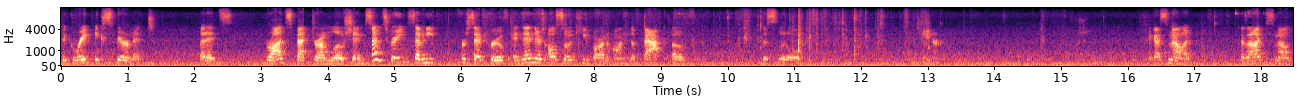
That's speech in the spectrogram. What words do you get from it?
The Grape Experiment. But it's broad spectrum lotion, sunscreen, 70% proof, and then there's also a coupon on the back of this little container. I gotta smell it. Because I like to smell.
